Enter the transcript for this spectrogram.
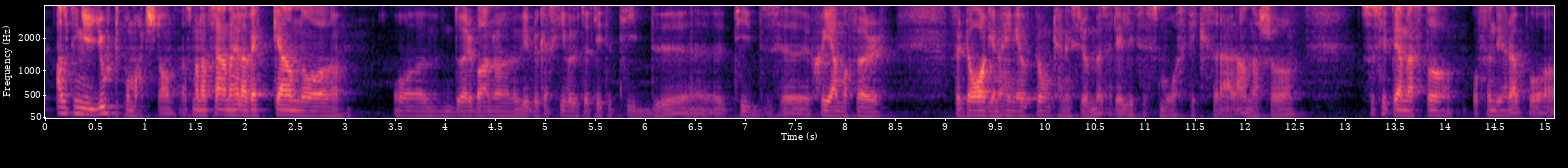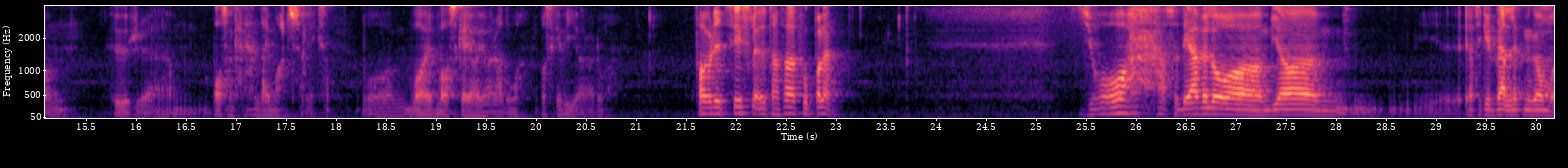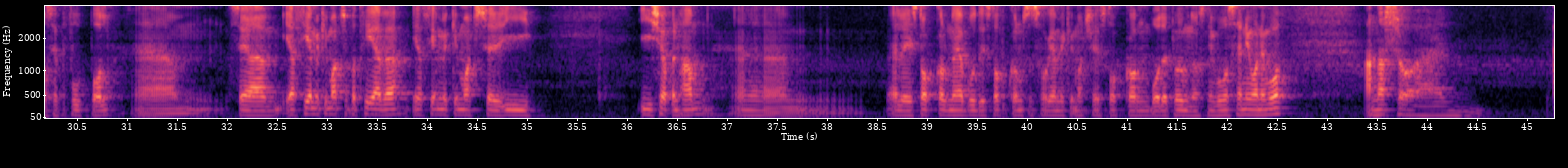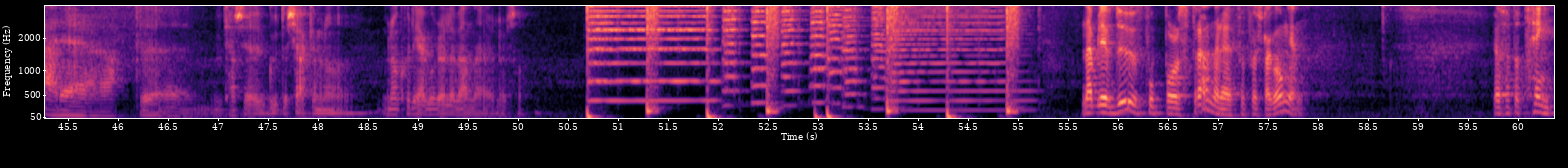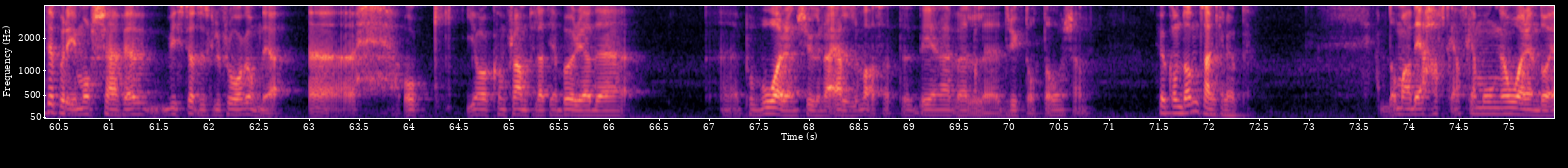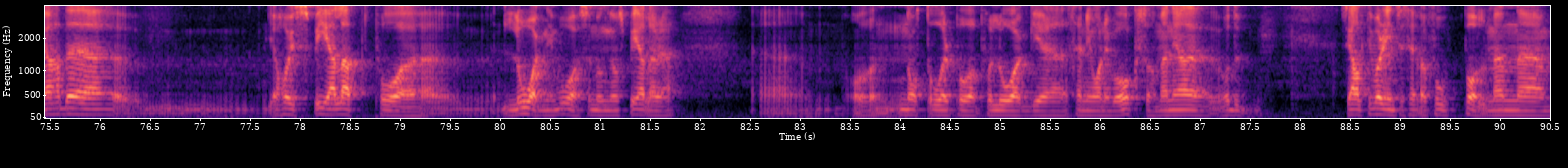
Allting är ju gjort på matchdagen, alltså man har tränat hela veckan och, och då är det bara några, vi brukar skriva ut ett litet tid, eh, tidsschema för, för dagen och hänga upp i omklädningsrummet så det är lite småfix. där annars så, så sitter jag mest och, och funderar på eh, hur, vad som kan hända i matchen liksom. Och vad, vad ska jag göra då? Vad ska vi göra då? Favoritsyssla utanför fotbollen? Ja, alltså det är väl att... Jag, jag tycker väldigt mycket om att se på fotboll. Ehm, så jag, jag ser mycket matcher på TV, jag ser mycket matcher i, i Köpenhamn. Ehm, eller i Stockholm, när jag bodde i Stockholm så såg jag mycket matcher i Stockholm, både på ungdomsnivå och seniornivå. Annars så eh, är det att eh, kanske gå ut och käka med några, med några kollegor eller vänner eller så. När blev du fotbollstränare för första gången? Jag satt och tänkte på det i morse för jag visste att du skulle fråga om det. Eh, och jag kom fram till att jag började eh, på våren 2011 så det är väl drygt åtta år sedan. Hur kom de tankarna upp? De hade jag haft ganska många år ändå. Jag hade... Jag har ju spelat på eh, låg nivå som ungdomsspelare. Och något år på, på låg eh, seniornivå också. Men jag, och så jag har alltid varit intresserad av fotboll men eh,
